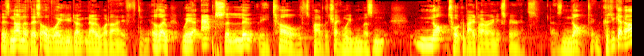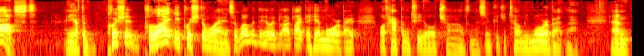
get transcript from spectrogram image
there's none of this, oh, well, you don't know what I think. Although we are absolutely told as part of the training, we must not talk about our own experience. That's not, because you get asked. And you have to push it, politely push it away and say, well, I'd like to hear more about what happened to your child. And they say, could you tell me more about that? Um,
